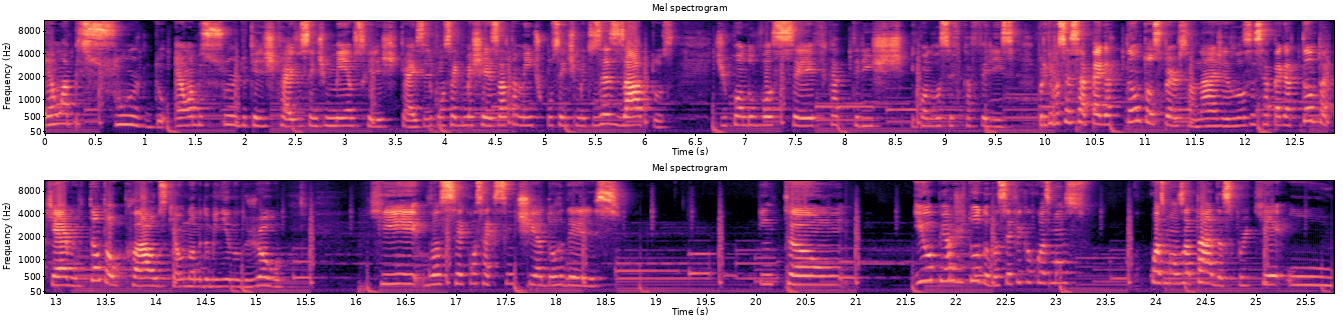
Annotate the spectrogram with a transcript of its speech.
É um absurdo, é um absurdo que ele te traz, os sentimentos que ele te traz. Ele consegue mexer exatamente com os sentimentos exatos de quando você fica triste e quando você fica feliz. Porque você se apega tanto aos personagens, você se apega tanto a Karen, tanto ao Klaus, que é o nome do menino do jogo, que você consegue sentir a dor deles. Então. E o pior de tudo, você fica com as mãos. com as mãos atadas, porque o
